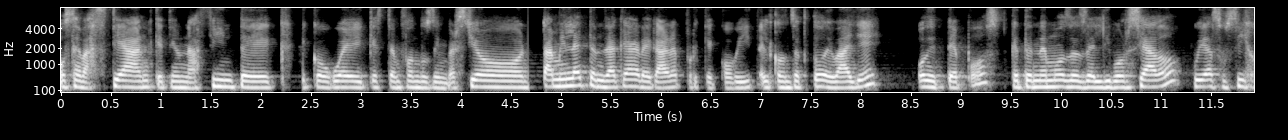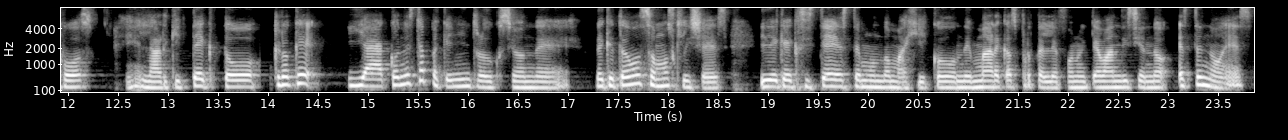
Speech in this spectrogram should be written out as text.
o Sebastián, que tiene una fintech, Pico Way, que está en fondos de inversión. También le tendría que agregar, porque COVID, el concepto de valle, o de tepos que tenemos desde el divorciado, cuida a sus hijos, el arquitecto. Creo que ya con esta pequeña introducción de, que todos somos clichés y de que existe este mundo mágico donde marcas por teléfono y te van diciendo, este no es,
